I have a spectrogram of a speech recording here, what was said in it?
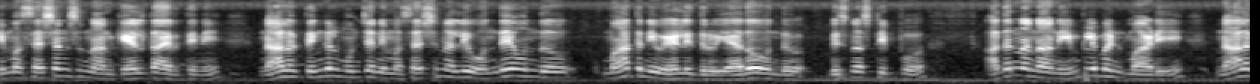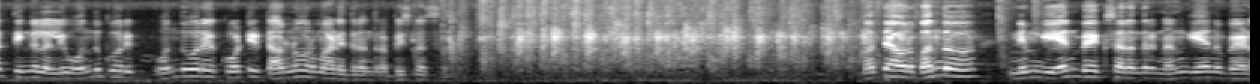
ನಿಮ್ಮ ಸೆಷನ್ಸ್ ನಾನು ಕೇಳ್ತಾ ಇರ್ತೀನಿ. ನಾಲ್ಕು ತಿಂಗಳ ಮುಂಚೆ ನಿಮ್ಮ ಸೆಷನಲ್ಲಿ ಒಂದೇ ಒಂದು ಮಾತು ನೀವು ಹೇಳಿದ್ರು ಯಾವುದೋ ಒಂದು ಬಿಸ್ನೆಸ್ ಟಿಪ್ಪು ಅದನ್ನು ನಾನು ಇಂಪ್ಲಿಮೆಂಟ್ ಮಾಡಿ ನಾಲ್ಕು ತಿಂಗಳಲ್ಲಿ ಒಂದು ಕೋರಿ, ಒಂದೂವರೆ ಕೋಟಿ ಟರ್ನ್ ಓವರ್ ಮಾಡಿದ್ರಂದ್ರ ಬಿಸ್ನೆಸ್ ಮತ್ತೆ ಅವ್ರು ಬಂದು, ನಿಮ್ಗೆ ಏನು ಬೇಕು ಸರ್ ಅಂದ್ರೆ ನನಗೇನು ಬೇಡ,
